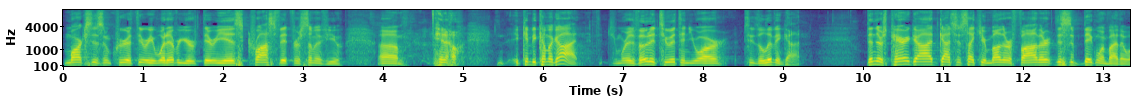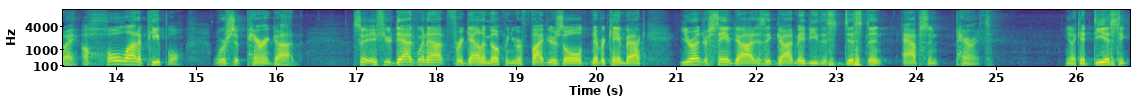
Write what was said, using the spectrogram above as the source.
Marxism, queer theory, whatever your theory is, CrossFit for some of you. Um, you know, it can become a God. You're more devoted to it than you are to the living God. Then there's parent God. God's just like your mother or father. This is a big one, by the way. A whole lot of people worship parent God. So if your dad went out for a gallon of milk when you were five years old, never came back, your understanding of God is that God may be this distant, absent parent. You know, like a deistic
